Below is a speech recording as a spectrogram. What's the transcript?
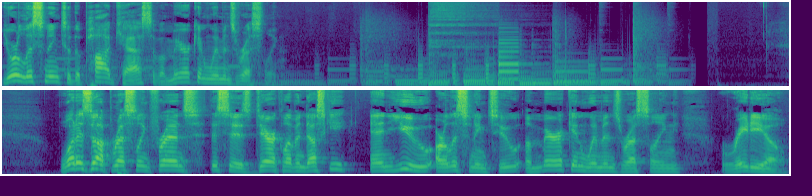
You're listening to the podcast of American Women's Wrestling. What is up, wrestling friends? This is Derek Lewandowski, and you are listening to American Women's Wrestling Radio.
